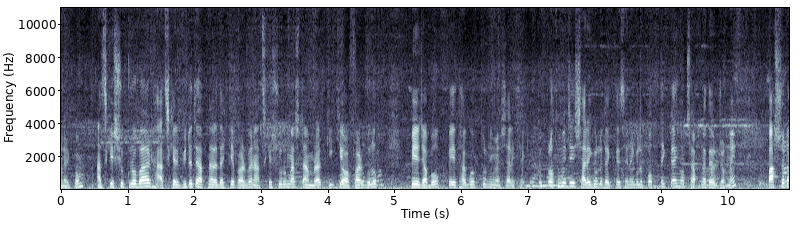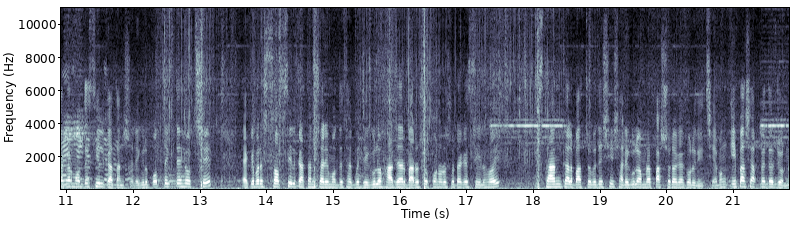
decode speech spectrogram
আলাইকুম। আজকে শুক্রবার, আজকের ভিডিওতে আপনারা দেখতে পারবেন আজকে শুরু মাসটা আমরা কি কি অফারগুলো পেয়ে যাব, পেয়ে থাকব পূর্ণিমা শাড়ি থেকে। তো প্রথমে যে শাড়িগুলো দেখতেছেন, এগুলো প্রত্যেকটাই হচ্ছে আপনাদের জন্য। পাঁচশো টাকার মধ্যে সিল কাতান শাড়ি। এগুলো প্রত্যেকটাই হচ্ছে একেবারে সফট সিল কাতান শাড়ির মধ্যে থাকবে, যেগুলো হাজার বারোশো, পনেরোশো টাকায় সিল হয়। স্থানকাল পাত্রভেদে সেই শাড়িগুলো আমরা পাঁচশো টাকা করে দিচ্ছি। এবং এই পাশে আপনাদের জন্য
